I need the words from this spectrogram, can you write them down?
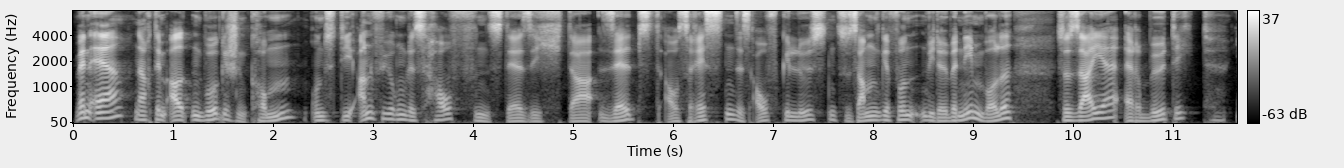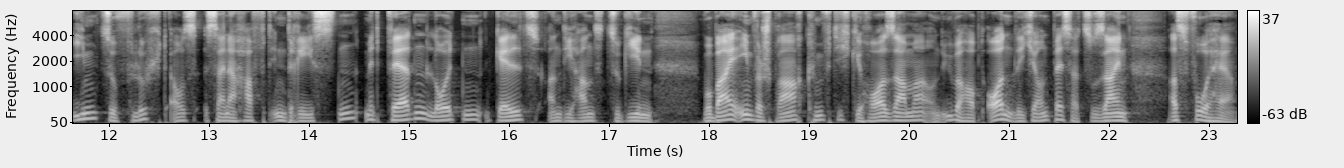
wenn er nach dem Altenburgischen kommen und die Anführung des Haufens, der sich da selbst aus Resten des Aufgelösten zusammengefunden, wieder übernehmen wolle, so sei er erbötigt, ihm zur Flucht aus seiner Haft in Dresden mit Pferden, Leuten, Geld an die Hand zu gehen, wobei er ihm versprach, künftig gehorsamer und überhaupt ordentlicher und besser zu sein, als vorher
